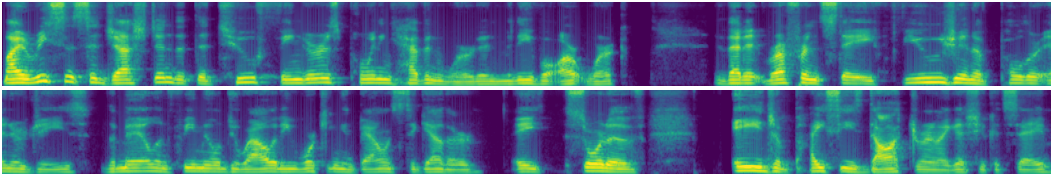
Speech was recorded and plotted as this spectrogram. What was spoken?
My recent suggestion that the two fingers pointing heavenward in medieval artwork that it referenced a fusion of polar energies, the male and female duality working in balance together, a sort of age of Pisces doctrine, I guess you could say,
